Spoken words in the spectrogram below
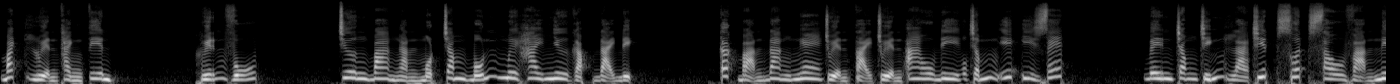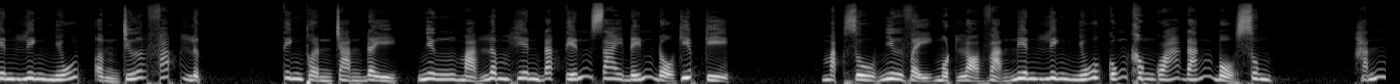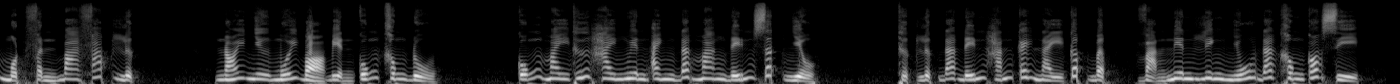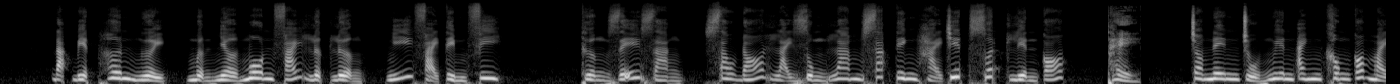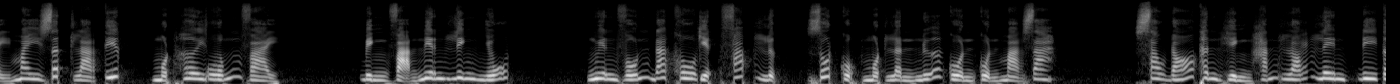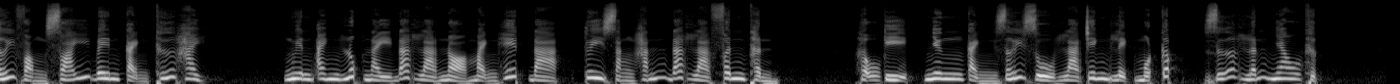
Bách luyện thành tiên. huyễn Vũ. Chương 3142 như gặp đại địch. Các bạn đang nghe truyện tại truyện Audi.xyz. Bên trong chính là chiết xuất sau vạn niên linh nhũ ẩm chứa pháp lực. Tinh thuần tràn đầy, nhưng mà Lâm Hiên đã tiến sai đến độ kiếp kỳ. Mặc dù như vậy một lọ vạn niên linh nhũ cũng không quá đáng bổ sung. Hắn một phần ba pháp lực. Nói như muối bỏ biển cũng không đủ. Cũng may thứ hai Nguyên Anh đã mang đến rất nhiều. Thực lực đã đến hắn cái này cấp bậc. Vạn niên linh nhũ đã không có gì. Đặc biệt hơn người. Mượn nhờ môn phái lực lượng. Nghĩ phải tìm phi. Thường dễ dàng. Sau đó lại dùng lam sắc tinh hải chiết xuất liền có. Thể. Cho nên chủ Nguyên Anh không có mảy may rất là tiếc. Một hơi uống vài. Bình vạn niên linh nhũ. Nguyên vốn đã khô kiệt pháp lực. Rốt cuộc một lần nữa cuồn cuộn mà ra. Sau đó thân hình hắn lói lên đi tới vòng xoáy bên cạnh thứ hai. Nguyên Anh lúc này đã là nỏ mạnh hết đà. Tuy rằng hắn đã là phân thần. Hậu kỳ, nhưng cảnh giới dù là trinh lệch một cấp, giữa lẫn nhau thực.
